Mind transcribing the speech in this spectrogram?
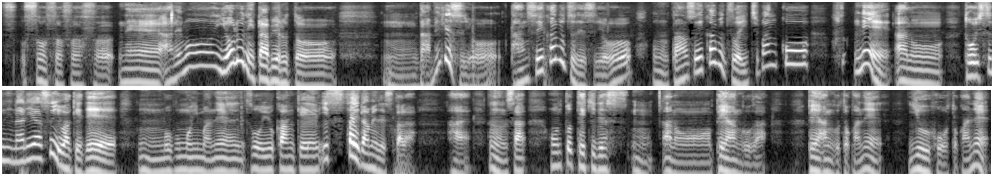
そそうそうそうそう。ねえ、あれも夜に食べると、うん、ダメですよ。炭水化物ですよ。うん、炭水化物は一番こう、ねえ、あの、糖質になりやすいわけで、うん、僕も今ね、そういう関係一切ダメですから。はい。うん、さ、ほんと敵です。うん、あの、ペヤングが。ペヤングとかね、UFO とかね、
